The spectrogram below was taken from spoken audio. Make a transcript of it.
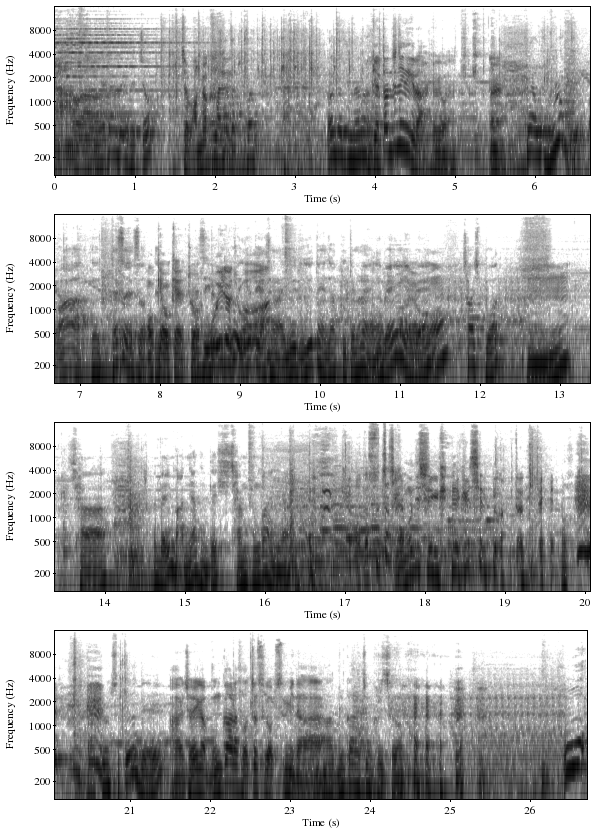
야 예상대로 됐죠? 진짜 완벽한. 살짝 던, 던져주면은 그냥 던지는 게 나아, 여기는. 네. 그냥 우리 눌러볼게. 아, 그냥 됐어, 됐어. 오케이, 오케이, 좋아. 됐어, 이거- 오히려 이거, 좋아. 이것도 괜찮아. 이거, 이것도 괜찮아. 그렇기 때문에 이거 메인이에요, 좋아요. 메인. 40번. 음. 자, 메인 맞냐, 근데? 씨, 잘못 본 거 아니냐? 아까 숫자 잘못 읽으시는 것 같던데. 아, 그럼 좋대는데. 아 저희가 문과라서 어쩔 수가 없습니다. 아, 문과는 좀 그렇죠. 오!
